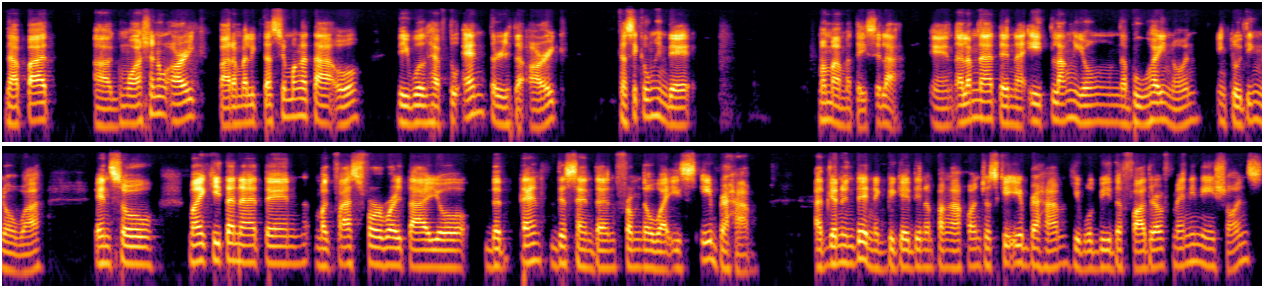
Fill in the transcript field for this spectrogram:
dapat uh, gumawa siya ng ark para maligtas yung mga tao. They will have to enter the ark kasi kung hindi, mamamatay sila. And alam natin na eight lang yung nabuhay nun, including Noah. And so, makikita natin, mag-fast forward tayo, the 10th descendant from Noah is Abraham. At ganun din, nagbigay din ng pangako ang Diyos kay Abraham, he will be the father of many nations,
